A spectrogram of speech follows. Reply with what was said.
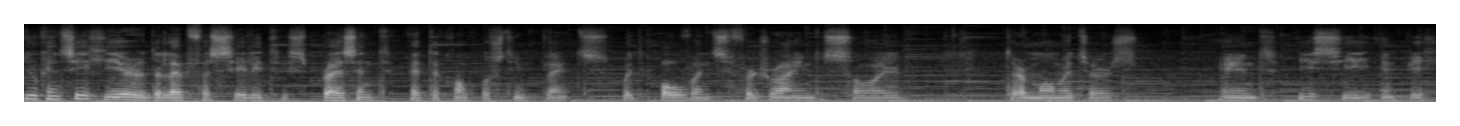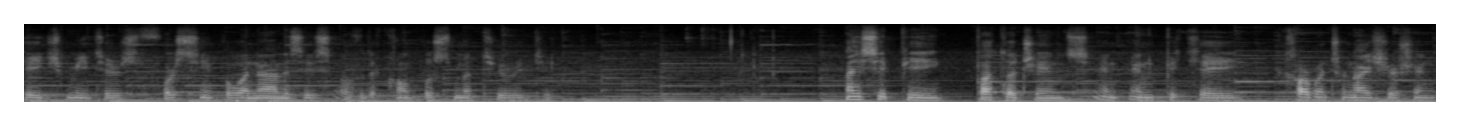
You can see here the lab facilities present at the composting plants with ovens for drying the soil, thermometers and EC and pH meters for simple analysis of the compost maturity. ICP, pathogens and NPK, carbon to nitrogen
